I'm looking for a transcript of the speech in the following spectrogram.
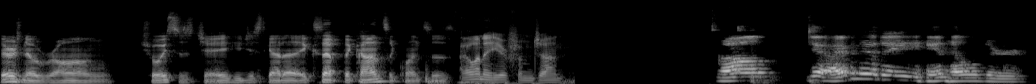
There's no wrong choices, Jay. You just gotta accept the consequences. I want to hear from John. Um, yeah, I haven't had a handheld or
